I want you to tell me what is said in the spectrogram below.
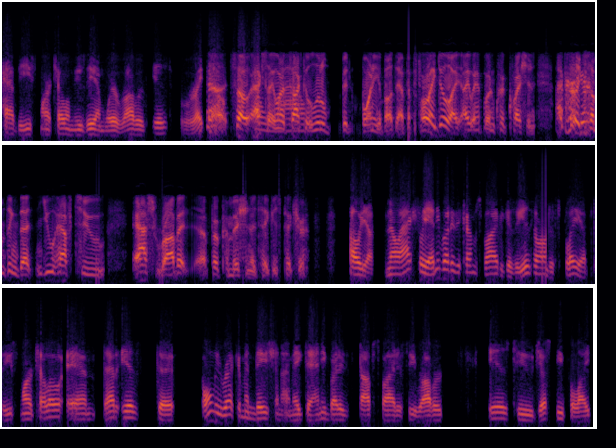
have the East Martello Museum where Robert is right now. Yeah, so actually, oh, I want to talk to a little bit Bonnie about that. But before I do, I, I have one quick question. I've heard sure. something that you have to ask Robert uh, for permission to take his picture. Oh yeah. No, actually, anybody that comes by because he is on display up at East Martello, and that is the only recommendation I make to anybody that stops by to see Robert is to just be polite.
